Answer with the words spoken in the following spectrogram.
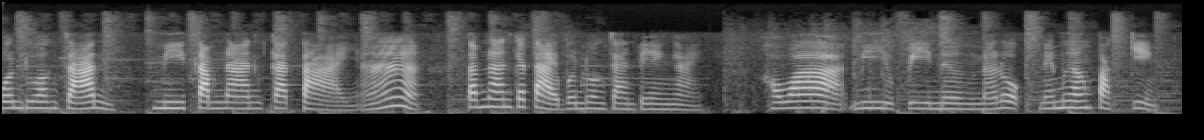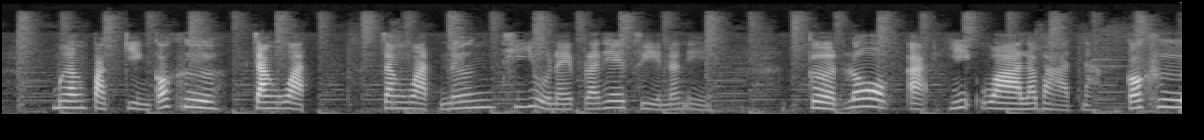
บนดวงจันทร์ มีตำนานกระต่ายอ่าตำนานกระต่ายบนดวงจันทร์เป็นยังไงเขาว่ามีอยู่ปีหนึ่งนะลูกในเมืองปักกิ่ง เมืองปักกิ่งก็คือจังหวัดจังหวัดหนึ่งที่อยู่ในประเทศจีนนั่นเอง เกิดโรคอหิวาระบาดหนักก็คือ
